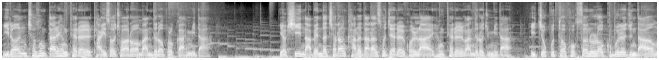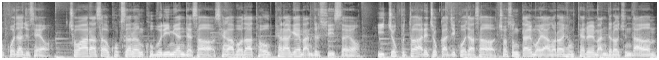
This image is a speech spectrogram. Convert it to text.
이런 초승달 형태를 다이소 조화로 만들어 볼까 합니다. 역시 나벤더처럼 가느다란 소재를 골라 형태를 만들어 줍니다. 이쪽부터 곡선으로 구부려준 다음 꽂아주세요. 조화라서 곡선은 구부리면 돼서 생화보다 더욱 편하게 만들 수 있어요. 이쪽부터 아래쪽까지 꽂아서 조승달 모양으로 형태를 만들어 준 다음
